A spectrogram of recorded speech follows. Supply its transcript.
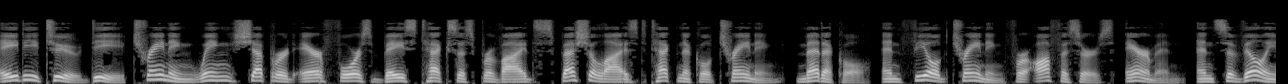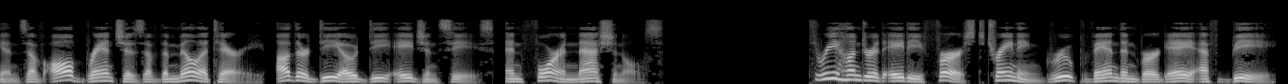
82D Training Wing Sheppard Air Force Base Texas provides specialized technical training, medical, and field training for officers, airmen, and civilians of all branches of the military, other DoD agencies, and foreign nationals. 381st Training Group Vandenberg AFB,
